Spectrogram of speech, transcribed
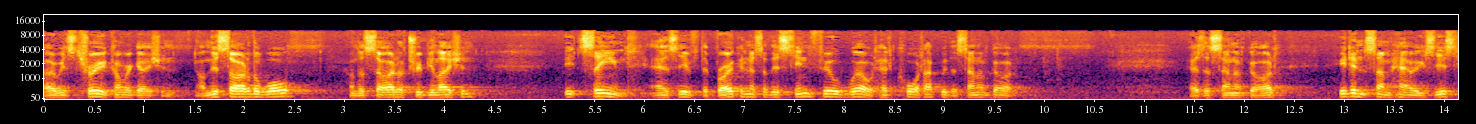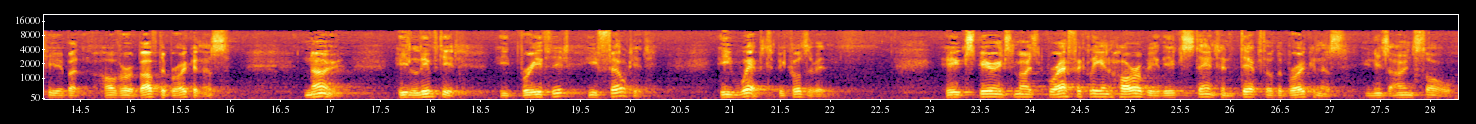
Oh, it's true, congregation. On this side of the wall, on the side of tribulation, it seemed as if the brokenness of this sin filled world had caught up with the Son of God. As the Son of God, he didn't somehow exist here but hover above the brokenness. No, he lived it, he breathed it, he felt it. He wept because of it. He experienced most graphically and horribly the extent and depth of the brokenness in his own soul,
